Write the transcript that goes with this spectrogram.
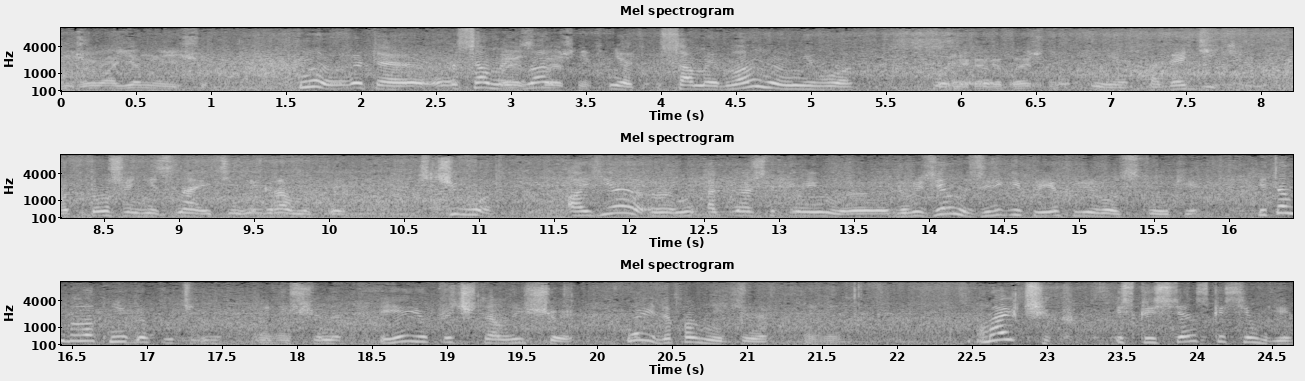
Он же военный еще. Ну, это э, самое главное. Нет, самое главное у него. Или КГБшник. Нет, погодите. Вот тоже не знаете, неграмотные. С чего? А я э, однажды к моим э, друзьям из Риги приехали родственники. И там была книга Путина выпущена. И я ее прочитала еще. Ну и дополнительно. Мальчик из крестьянской семьи.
